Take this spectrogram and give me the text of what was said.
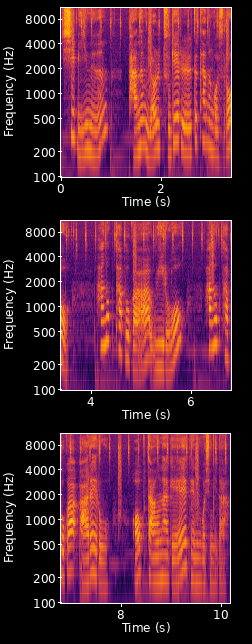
12는 반음 12개를 뜻하는 것으로 한 옥타브가 위로 한 옥타브가 아래로 up down하게 되는 것입니다.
